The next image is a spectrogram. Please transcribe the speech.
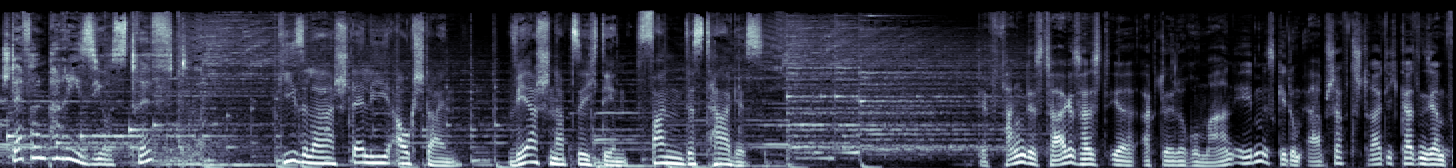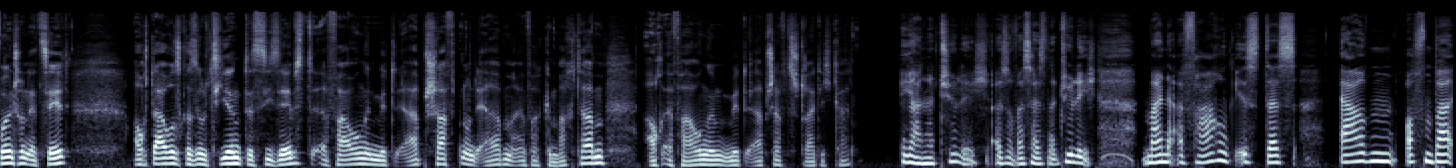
Stefan Parisius trifft Gisela Stelli Augstein. Wer schnappt sich den Fang des Tages? Der Fang des Tages heißt Ihr aktueller Roman eben. Es geht um Erbschaftsstreitigkeiten. Sie haben vorhin schon erzählt, auch daraus resultierend, dass Sie selbst Erfahrungen mit Erbschaften und Erben einfach gemacht haben. Auch Erfahrungen mit Erbschaftsstreitigkeiten? Ja, natürlich. Also was heißt natürlich? Meine Erfahrung ist, dass Erben offenbar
